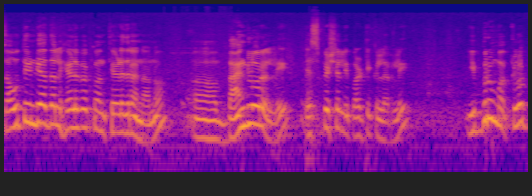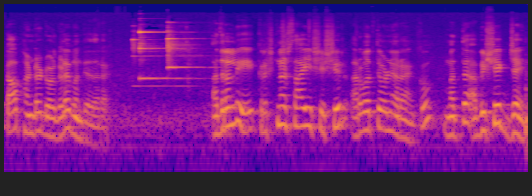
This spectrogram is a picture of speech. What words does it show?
ಸೌತ್ ಇಂಡಿಯಾದಲ್ಲಿ ಹೇಳಬೇಕು ಅಂತ ಹೇಳಿದ್ರೆ ನಾನು ಬ್ಯಾಂಗ್ಳೂರಲ್ಲಿ ಎಸ್ಪೆಷಲಿ ಪರ್ಟಿಕ್ಯುಲರ್ಲಿ ಇಬ್ಬರು ಮಕ್ಕಳು ಟಾಪ್ ಹಂಡ್ರೆಡ್ ಒಳಗಡೆ ಬಂದಿದ್ದಾರೆ. ಅದರಲ್ಲಿ ಕೃಷ್ಣ ಸಾಯಿ ಶಿಶಿರ್ ಅರವತ್ತೇಳನೇ ರ್ಯಾಂಕು ಮತ್ತು ಅಭಿಷೇಕ್ ಜೈನ್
